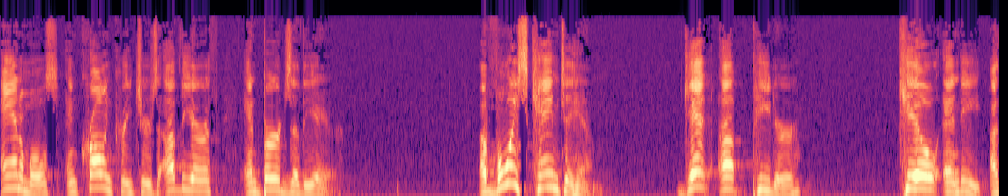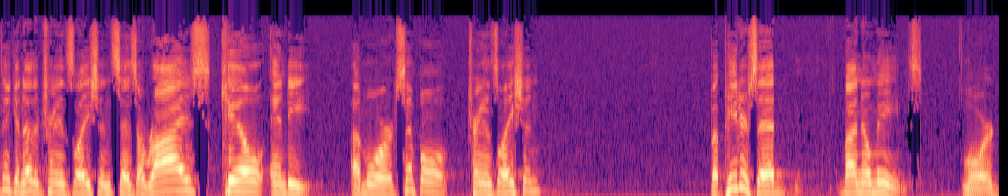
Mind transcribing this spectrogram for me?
animals and crawling creatures of the earth and birds of the air. A voice came to him Get up, Peter, kill and eat. I think another translation says, Arise, kill, and eat. A more simple translation. But Peter said, By no means, Lord.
